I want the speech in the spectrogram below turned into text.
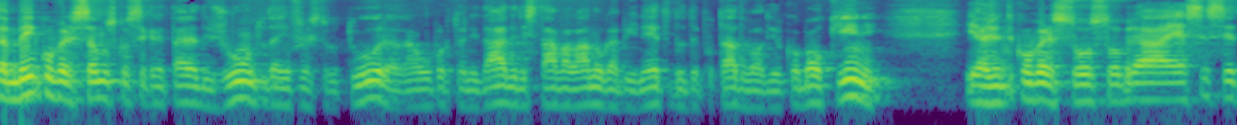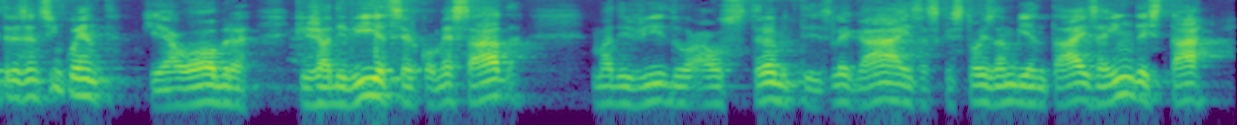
também conversamos com o secretário adjunto da infraestrutura, na oportunidade ele estava lá no gabinete do deputado Valdir Cobalcini, e a gente conversou sobre a SC 350, que é a obra que já devia ser começada, mas devido aos trâmites legais, às questões ambientais, ainda está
